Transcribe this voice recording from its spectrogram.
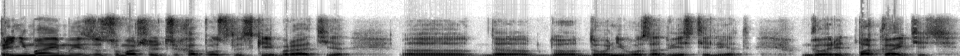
принимаемые за сумасшедших апостольские братья э, до, до, до него за 200 лет. Он говорит, покайтесь,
